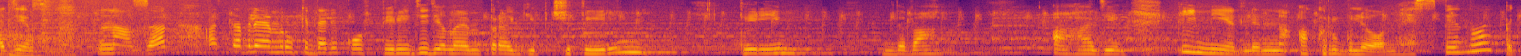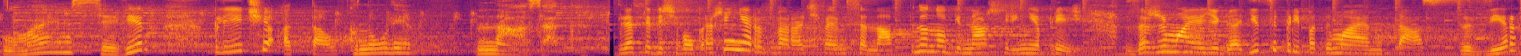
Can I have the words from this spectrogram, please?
один. Назад. Оставляем руки далеко впереди. Делаем прогиб. Четыре, три, два, один. И медленно округленной спиной поднимаемся вверх. Плечи оттолкнули назад. Для следующего упражнения разворачиваемся на спину, ноги на ширине плеч. Зажимая ягодицы, приподнимаем таз вверх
